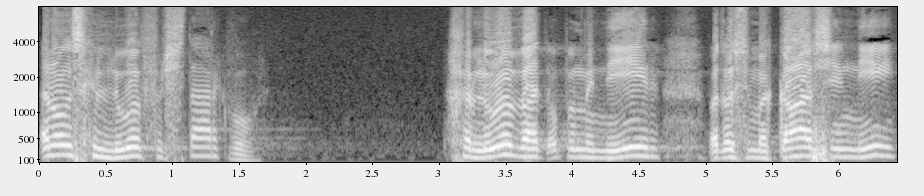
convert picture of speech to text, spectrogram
in ons geloof versterk word. Geloof wat op 'n manier wat ons mekaar sien nie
